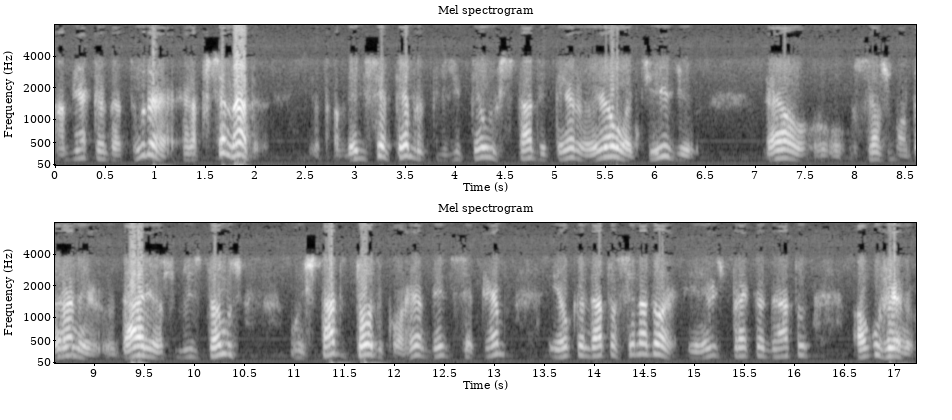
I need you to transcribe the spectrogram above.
a minha candidatura era para o Senado eu acabei de setembro, visitei o estado inteiro, eu, Antídio, né, o, o, Celso Mondani, o Dário, nós visitamos o estado todo correndo desde setembro, e eu candidato a senador, e eles pré-candidato ao governo.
